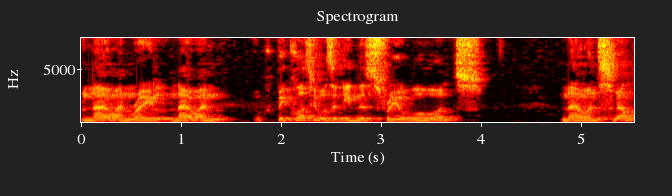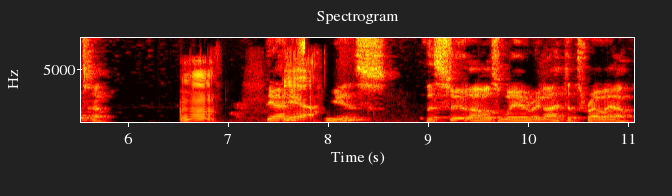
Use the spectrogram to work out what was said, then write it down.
no one, re- no one, because it was an industry awards, no one smelt it. Mm. The only yeah. thing is, the suit I was wearing, I had to throw out.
